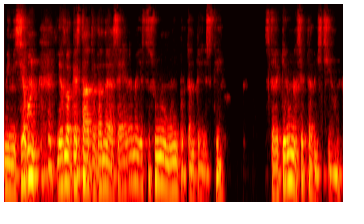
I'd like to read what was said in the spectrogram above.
mi misión y es lo que he estado tratando de hacer. Y esto es uno muy importante, es que se requiere una cierta visión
